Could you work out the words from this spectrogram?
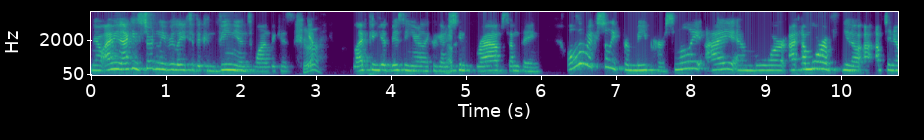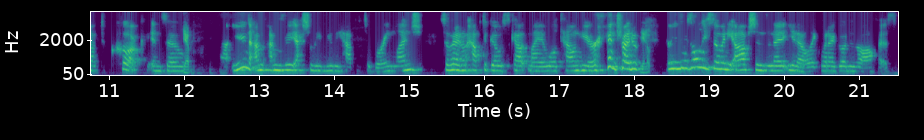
No, I mean, I can certainly relate to the convenience one because sure. Yeah, life can get busy and you're like, okay, I'm yep. just going to grab something. Although actually for me personally, I am more, I, am more of, you know, opting out to cook. And so, yep. uh, you know, I'm, I'm really actually really happy to bring lunch so I don't have to go scout my little town here and try to, yep. I mean, there's only so many options. And I, you know, like when I go to the office,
